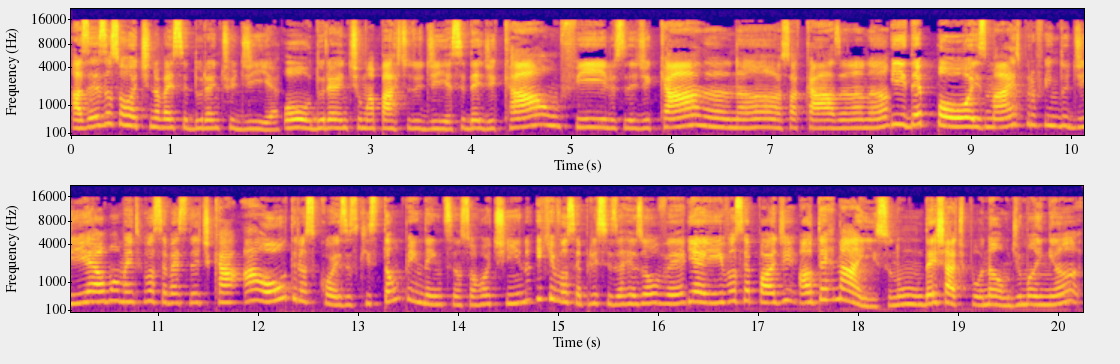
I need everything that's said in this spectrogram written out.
Às vezes a sua rotina vai ser durante o dia ou durante uma parte do dia se dedicar a um filho, se dedicar nanã, à sua casa, nanã, e depois, mais pro fim do dia, é o momento que você vai se dedicar a outras coisas que estão pendentes na sua rotina e que você precisa resolver. E aí você pode alternar isso, não deixar tipo, não, de manhã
